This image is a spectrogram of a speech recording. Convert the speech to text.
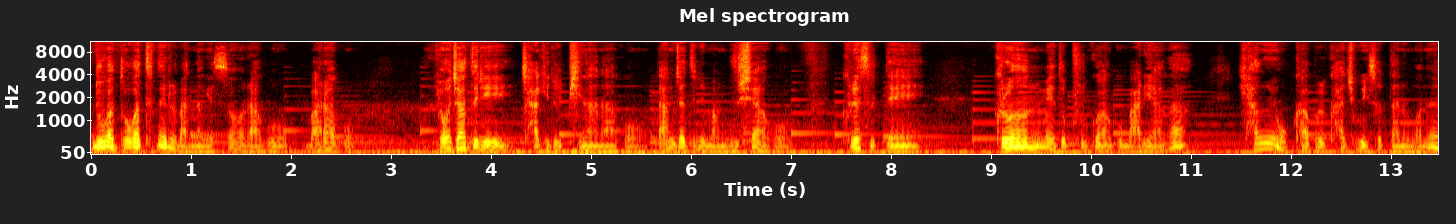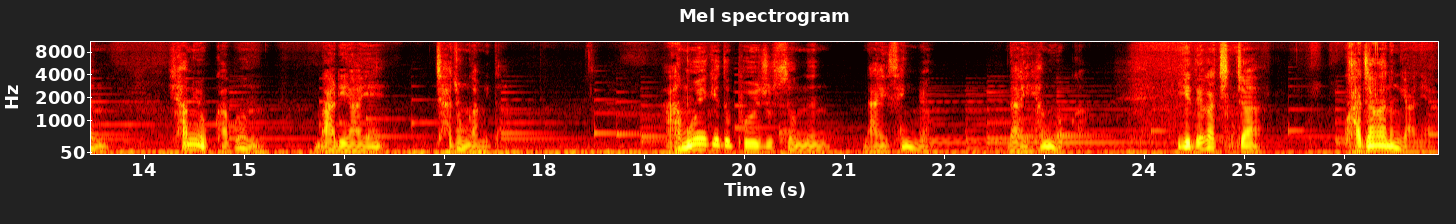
누가 너 같은 애를 만나겠어 라고 말하고 여자들이 자기를 비난하고 남자들이 막 무시하고 그랬을 때 그럼에도 불구하고 마리아가 향유 옥합을 가지고 있었다는 것은 향유 옥합은 마리아의 자존감이다. 아무에게도 보여줄 수 없는 나의 생명, 나의 향유 옥합. 이게 내가 진짜 과장하는 게 아니야.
